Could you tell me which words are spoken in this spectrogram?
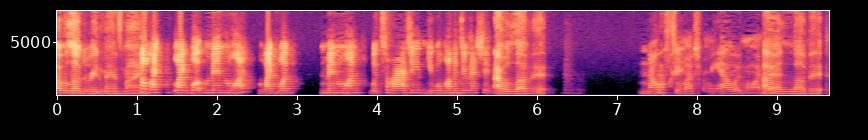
I would love to read a man's mind. So like like what men want, like what men want with Taraji, you would want to do that shit? I would love it. No, That's way. too much for me. I wouldn't want to I that. would love it.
